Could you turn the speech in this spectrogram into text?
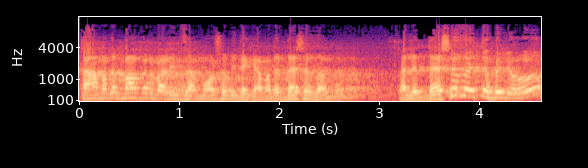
তা আমাদের বাপের বাড়ি যাব অসুবিধা কি? আমাদের দেশে যাব তাহলে দেশে যাইতে হইলেও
